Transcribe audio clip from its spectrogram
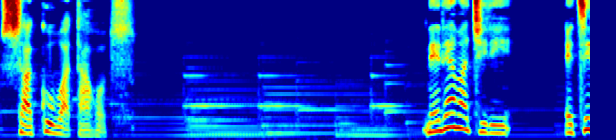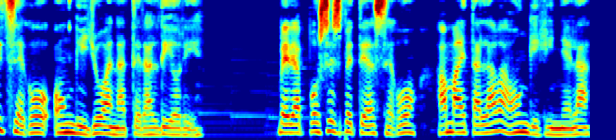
saku bat agotz. Nere amatxiri, etzitzego ongi joan ateraldi hori bera posez betea zego, ama eta laba ongi ginela.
